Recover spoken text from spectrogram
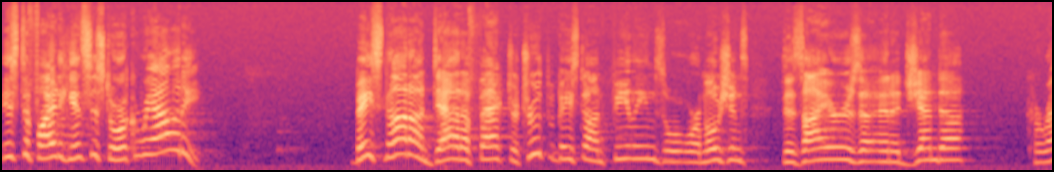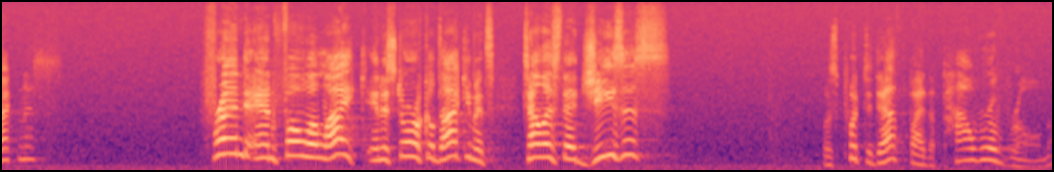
is to fight against historical reality. Based not on data, fact, or truth, but based on feelings or, or emotions, desires, uh, an agenda, correctness. Friend and foe alike in historical documents tell us that Jesus was put to death by the power of Rome,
